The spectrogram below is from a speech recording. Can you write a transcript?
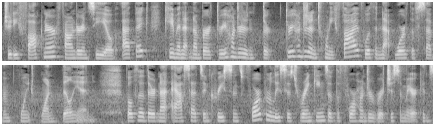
Judy Faulkner, founder and CEO of Epic, came in at number 325 with a net worth of 7.1 billion. Both of their net assets increased since Forbes released its rankings of the 400 richest Americans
